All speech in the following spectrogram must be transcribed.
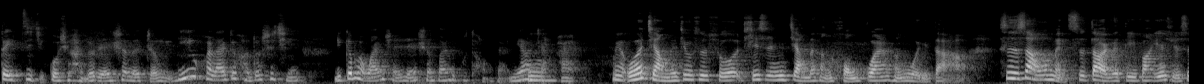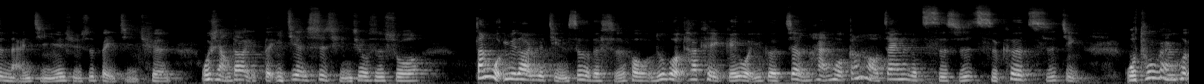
对自己过去很多人生的整理。你一回来，对很多事情，你根本完全人生观是不同的。你要讲爱，没有，我要讲的就是说，其实你讲的很宏观、很伟大。事实上，我每次到一个地方，也许是南极，也许是北极圈，我想到的一件事情就是说，当我遇到一个景色的时候，如果它可以给我一个震撼，或刚好在那个此时此刻此景。我突然会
